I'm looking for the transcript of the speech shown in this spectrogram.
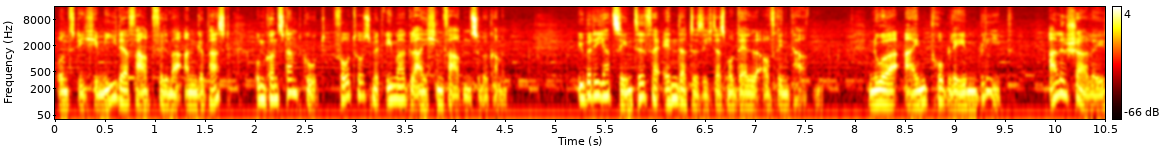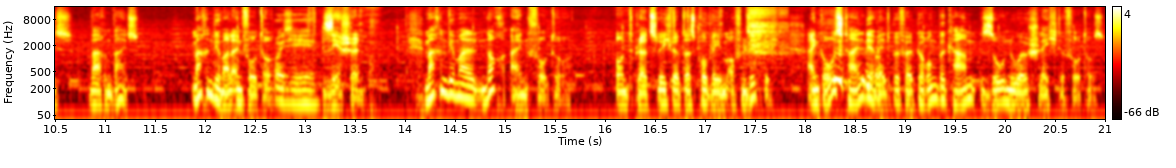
und die Chemie der Farbfilme angepasst, um konstant gut Fotos mit immer gleichen Farben zu bekommen. Über die Jahrzehnte veränderte sich das Modell auf den Karten. Nur ein Problem blieb. Alle Shirleys waren weiß. Machen wir mal ein Foto. Oh. Sehr schön. Machen wir mal noch ein Foto. Und plötzlich wird das Problem offensichtlich. Ein Großteil der Weltbevölkerung bekam so nur schlechte Fotos.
